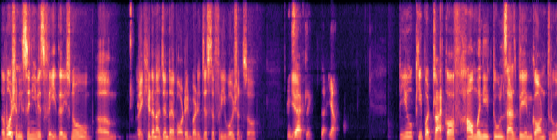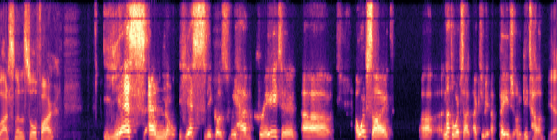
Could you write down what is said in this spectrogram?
the version is anyways free. There is no um, like hidden agenda about it, but it's just a free version. So exactly, yeah. yeah. Do you keep a track of how many tools has been gone through Arsenal so far? Yes and no. Yes, because we have created uh, a website, uh, not a website, actually a page on GitHub. Yeah.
